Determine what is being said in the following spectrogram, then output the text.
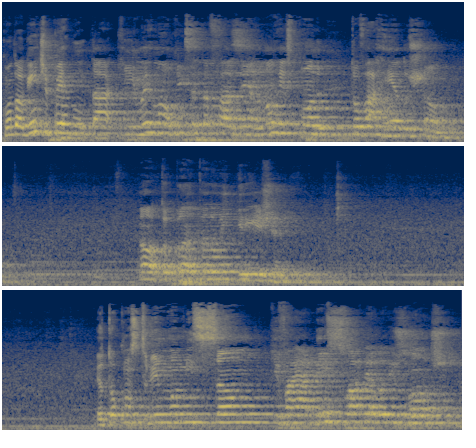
Quando alguém te perguntar aqui, meu irmão, o que você está fazendo? Não responda, estou varrendo o chão. Não, estou plantando uma igreja. Eu estou construindo uma missão que vai abençoar Belo Horizonte.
